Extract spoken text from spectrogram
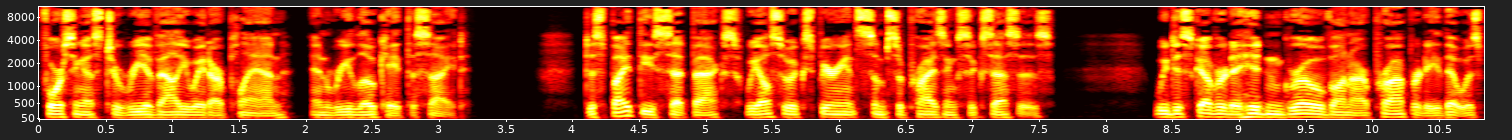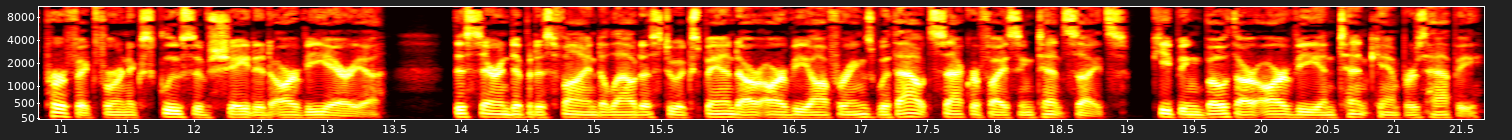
forcing us to reevaluate our plan and relocate the site. Despite these setbacks, we also experienced some surprising successes. We discovered a hidden grove on our property that was perfect for an exclusive shaded RV area, this serendipitous find allowed us to expand our RV offerings without sacrificing tent sites, keeping both our RV and tent campers happy.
